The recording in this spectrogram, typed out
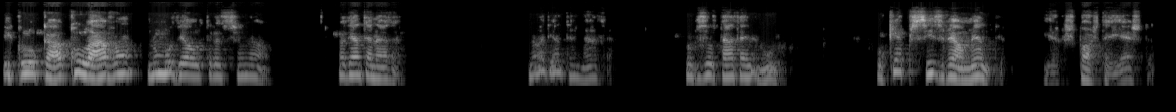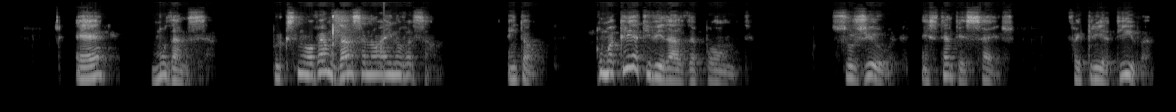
e colocavam, colavam no modelo tradicional. Não adianta nada. Não adianta nada. O resultado é nulo. O que é preciso realmente, e a resposta é esta, é mudança. Porque se não houver mudança, não há inovação. Então, como a criatividade da ponte surgiu em 76, foi criativa,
